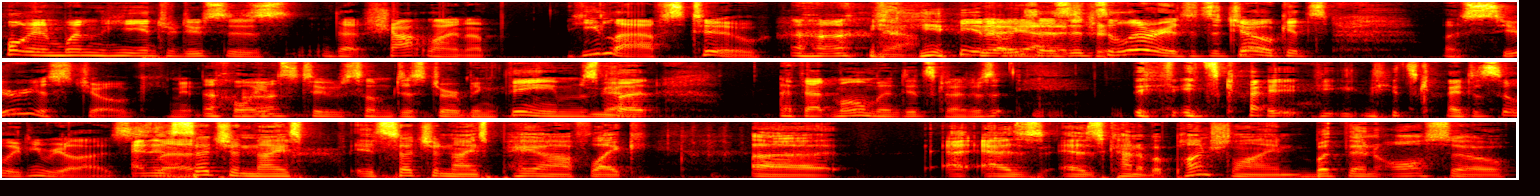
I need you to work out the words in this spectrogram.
Well, and when he introduces that shot lineup, he laughs too. Uh-huh. Yeah. you know, Yeah, he yeah, says it's true. hilarious. It's a joke. It's a serious joke, and it Uh-huh. points to some disturbing themes. Yeah. But at that moment, it's kind of it's kind it's kind of silly. And he realizes, and it's that. such a nice it's such a nice payoff like uh as as kind of a punchline but then also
